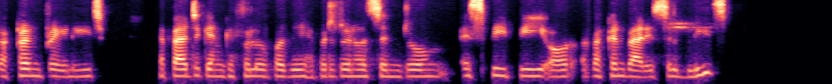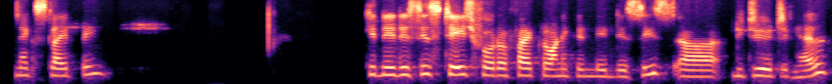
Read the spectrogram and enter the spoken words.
recurrent drainage, hepatic encephalopathy, hepatorenal syndrome, SBP, or recurrent varicose bleeds. Next slide, please. Kidney disease, stage 4 or 5 chronic kidney disease, uh, deteriorating health,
